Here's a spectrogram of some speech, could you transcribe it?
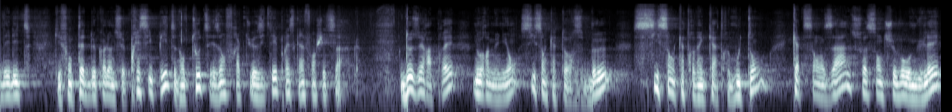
d'élite qui font tête de colonne se précipitent dans toutes ces anfractuosités presque infranchissables. Deux heures après, nous ramenions 614 bœufs, 684 moutons, 400 ânes, 60 chevaux au mulet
